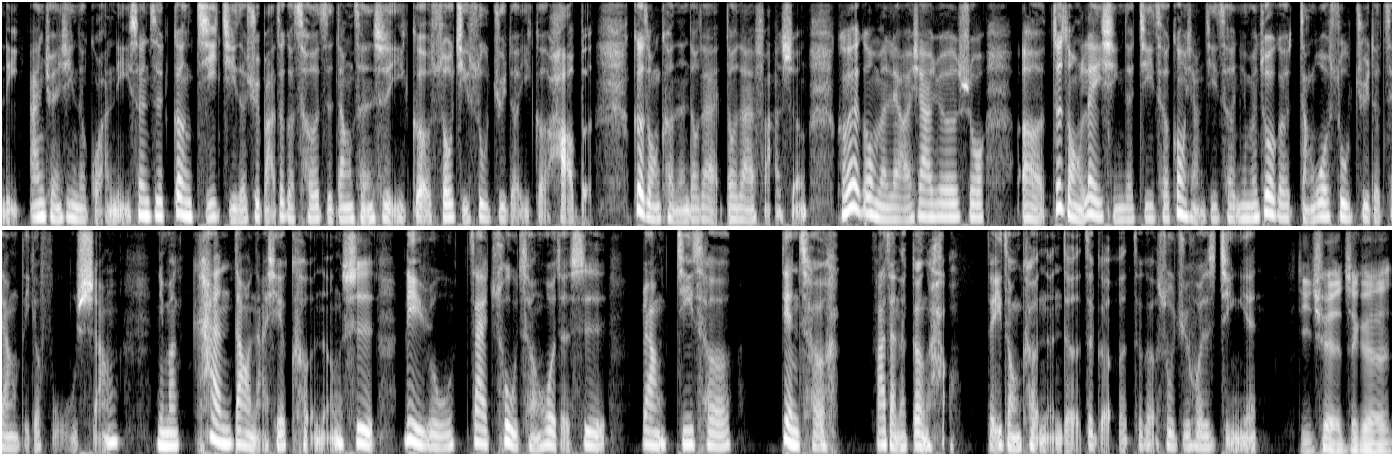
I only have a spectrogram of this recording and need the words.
理、安全性的管理，甚至更积极的去把这个车子当成是一个收集数据的一个 hub，各种可能都在都在发生。可不可以跟我们聊一下，就是说，呃，这种类型的机车、共享机车，你们做个掌握数据的这样的一个服务商，你们看到哪些可能是，例如在促成或者是让机车、电车 发展的更好？的一种可能的这个这个数据或者是经验，的确，这个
